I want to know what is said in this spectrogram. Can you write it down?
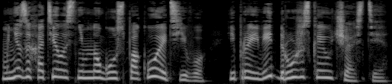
Мне захотелось немного успокоить его и проявить дружеское участие.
